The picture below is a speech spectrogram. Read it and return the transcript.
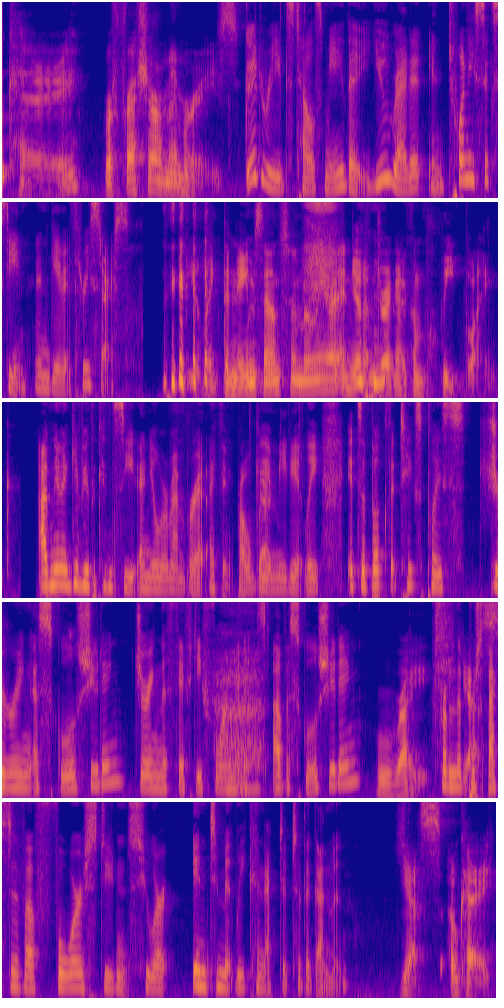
Okay. Refresh our memories. Goodreads tells me that you read it in 2016 and gave it three stars. like the name sounds familiar, and yet I'm drawing a complete blank. I'm going to give you the conceit and you'll remember it, I think, probably Okay. immediately. It's a book that takes place during a school shooting, during the 54 minutes of a school shooting, Right. from the yes. perspective of four students who are intimately connected to the gunman. Yes. Okay.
